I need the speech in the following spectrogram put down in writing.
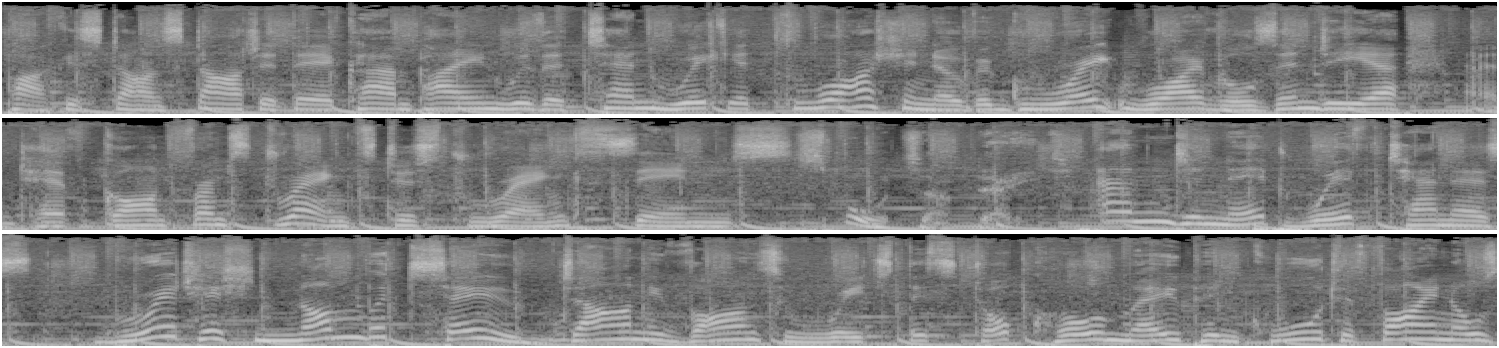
Pakistan started their campaign with a 10 wicket thrashing over great rivals India and have gone from strength to strength since. Sports update. And in it with tennis, British number two Dan Evans reached the Stockholm Open quarterfinals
